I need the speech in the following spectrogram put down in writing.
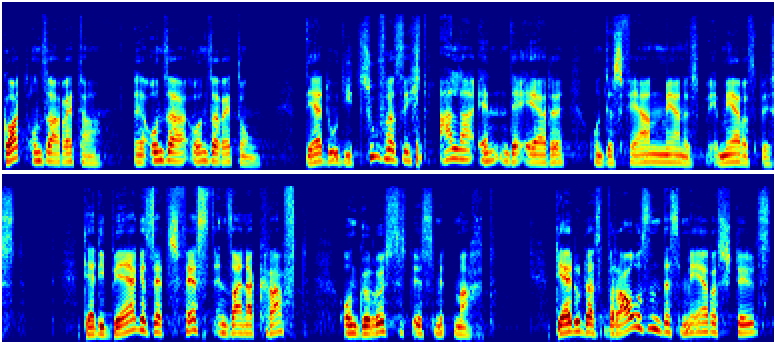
Gott unser Retter, äh, unser, unsere Rettung, der du die Zuversicht aller Enden der Erde und des fernen Meeres, bist, der die Berge setzt fest in seiner Kraft und gerüstet ist mit Macht der du das Brausen des Meeres stillst,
